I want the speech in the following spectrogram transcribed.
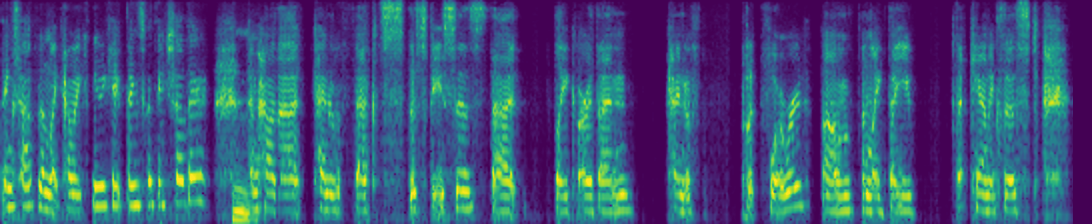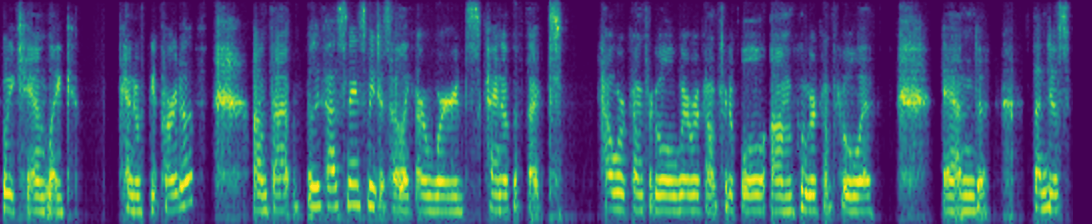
things happen, like how we communicate things with each other, mm. and how that kind of affects the spaces that like are then kind of put forward, um, and like that you that can exist, we can like kind of be part of. Um, that really fascinates me, just how like our words kind of affect how we're comfortable, where we're comfortable, um, who we're comfortable with, and then just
